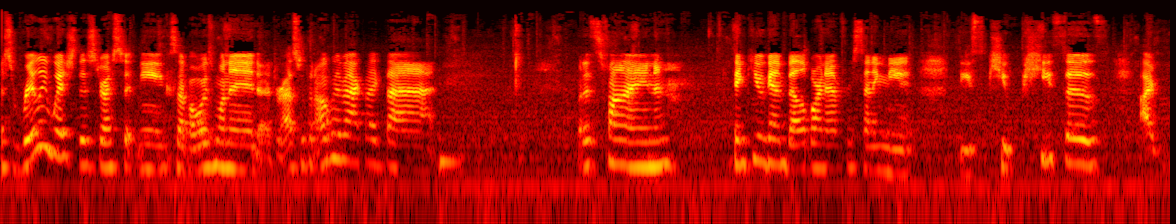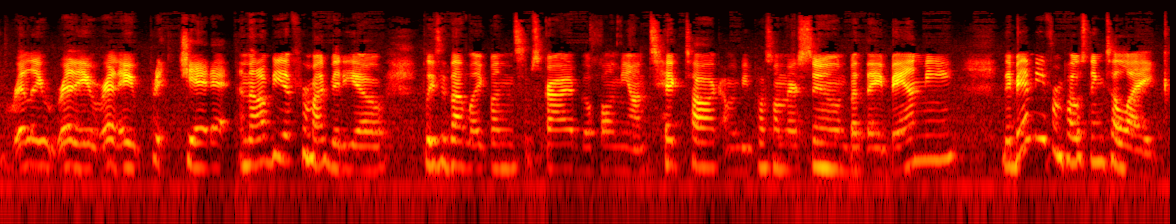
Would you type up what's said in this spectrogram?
Just really wish this dress fit me because I've always wanted a dress with an open back like that. But it's fine. Thank you again, Bella Barnett, for sending me these cute pieces. I really, really, really appreciate it. And that'll be it for my video. Please hit that like button, subscribe, go follow me on TikTok. I'm gonna be posting on there soon, but they banned me. They banned me from posting to like,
